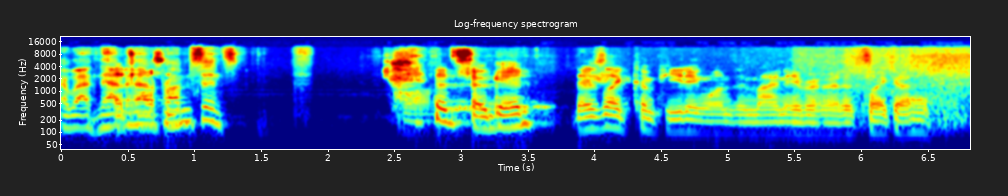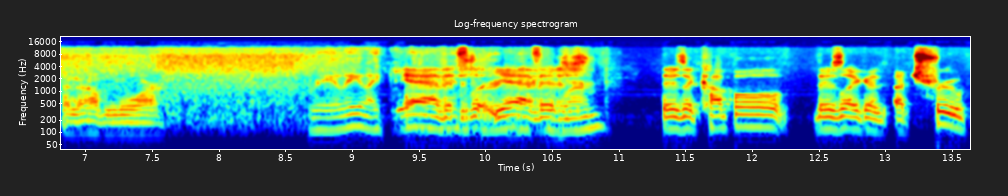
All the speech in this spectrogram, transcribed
I haven't That's had a problem since. Well, That's so good. there's like competing ones in my neighborhood. It's like a an a war. Really? Like Yeah, Flies there's- yeah, for there's- worm? There's a couple. There's like a, a troop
